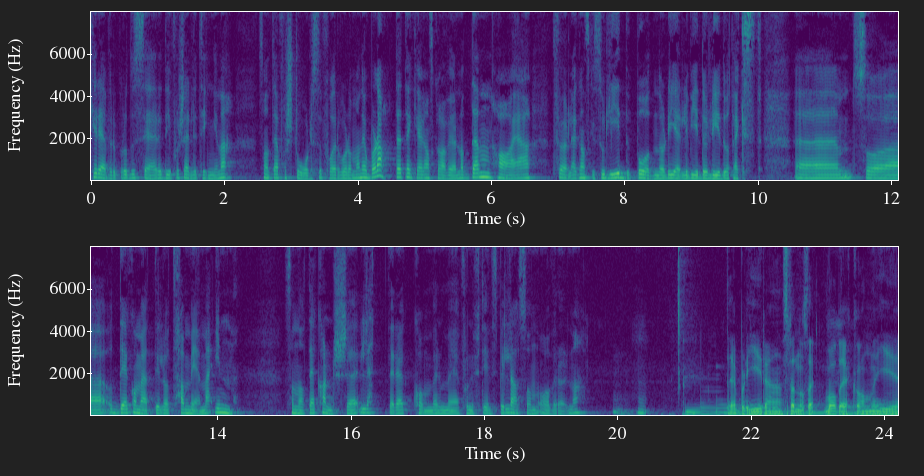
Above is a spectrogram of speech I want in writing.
krever å produsere de forskjellige tingene. Sånn at jeg har forståelse for hvordan man jobber. da. Det tenker jeg er ganske avgjørende. Og den har jeg, føler jeg, ganske solid. Både når det gjelder video, lyd og tekst. Ehm, så, og det kommer jeg til å ta med meg inn. Sånn at jeg kanskje lettere kommer med fornuftige innspill, da, sånn overordna. Mm. Det blir eh, spennende å se hva det kan gi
